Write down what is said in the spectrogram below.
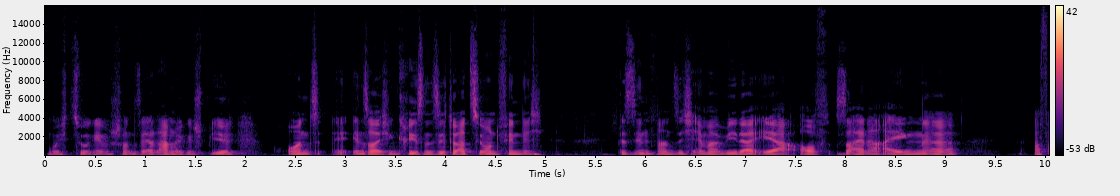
muss ich zugeben, schon sehr lange gespielt. Und in solchen Krisensituationen, finde ich, besinnt man sich immer wieder eher auf seine eigene, auf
